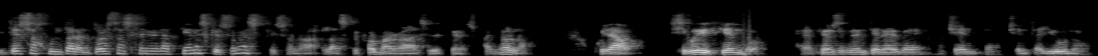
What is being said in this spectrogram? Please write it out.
Entonces se juntaron todas estas generaciones que son las que son las que forman la selección española. Cuidado, sigo diciendo, generación 79, 80, 81,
